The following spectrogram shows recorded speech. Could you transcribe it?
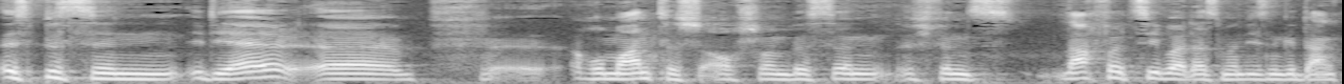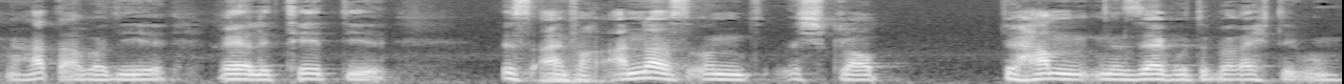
ist bisschen ideell, äh, romantisch auch schon ein bisschen. Ich finde es nachvollziehbar, dass man diesen Gedanken hat, aber die Realität, die ist einfach anders und ich glaube, wir haben eine sehr gute Berechtigung,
